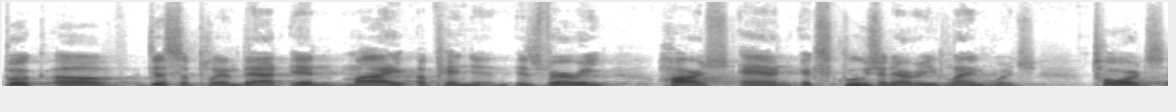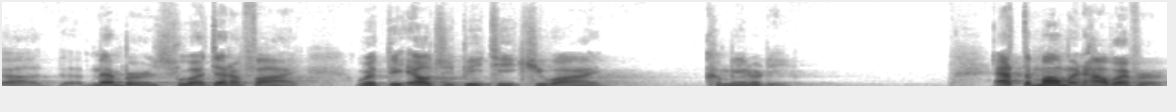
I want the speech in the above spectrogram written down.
book of discipline that, in my opinion, is very harsh and exclusionary language towards uh, members who identify with the LGBTQI community. At the moment, however,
